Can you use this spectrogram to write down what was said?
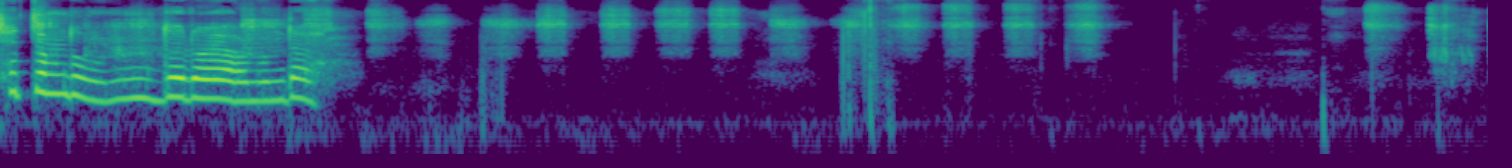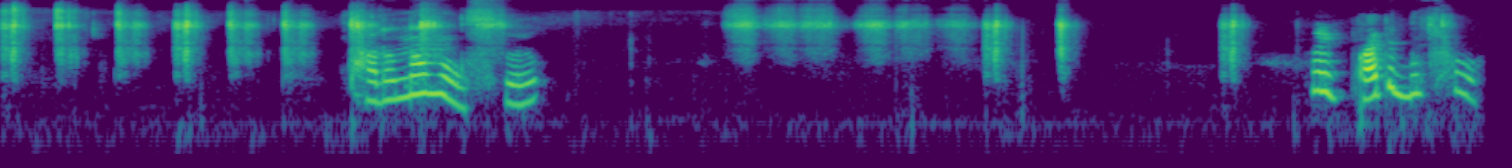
채장도 만들어야 하는데 다른 나무 없어요? 바지 무서워.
